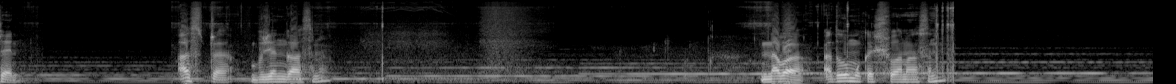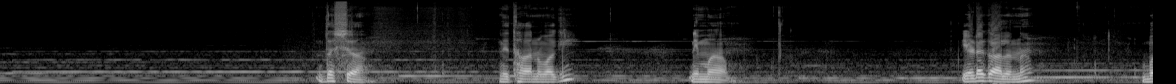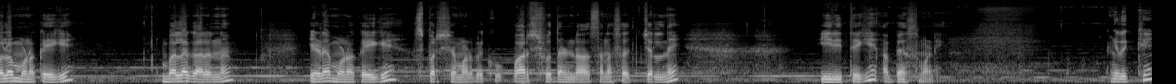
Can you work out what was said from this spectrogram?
ten ಅಷ್ಟ ಭುಜಂಗಾಸನ. ನವ ಅಧೋಮುಖ ಶ್ವಾನಾಸನ. ದಶ ನಿಧಾನವಾಗಿ ನಿಮ್ಮ ಎಡಗಾಲನ್ನು ಬಲ ಮೊಣಕೈಗೆ ಬಲಗಾಲನ್ನು ಎಡ ಮೊಣಕೈಗೆ ಸ್ಪರ್ಶ ಮಾಡಬೇಕು. ಪಾರ್ಶ್ವದಂಡಾಸನ ಸಜ್ಜಲನೆ ಈ ರೀತಿಯಾಗಿ ಅಭ್ಯಾಸ ಮಾಡಿ. ಇದಕ್ಕೆ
